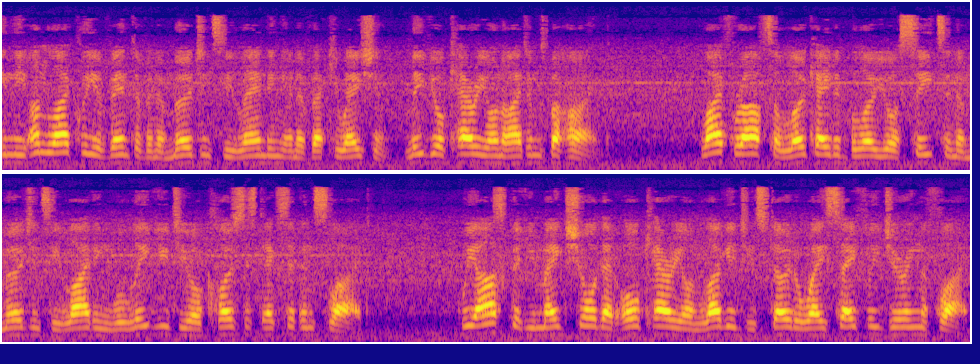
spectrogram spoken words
In the unlikely event of an emergency landing and evacuation, leave your carry-on items behind. Life rafts are located below your seats and emergency lighting will lead you to your closest exit and slide. We ask that you make sure that all carry-on luggage is stowed away safely during the flight.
